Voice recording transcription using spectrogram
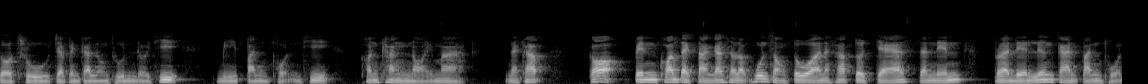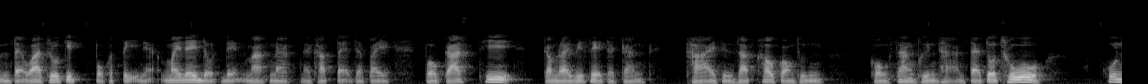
ตัว True จะเป็นการลงทุนโดยที่มีปันผลที่ค่อนข้างน้อยมากนะครับ ก็เป็นความแตกต่างกันสำหรับหุ้น 2 ตัวนะครับ ตัว Jazz จะเน้นประเด็นเรื่องการปันผล แต่ว่าธุรกิจปกติเนี่ยไม่ได้โดดเด่นมากนักนะครับ แต่จะไปโฟกัสที่กำไรพิเศษจากการขายสินทรัพย์เข้ากองทุนโครงสร้างพื้นฐาน แต่ตัว True หุ้น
